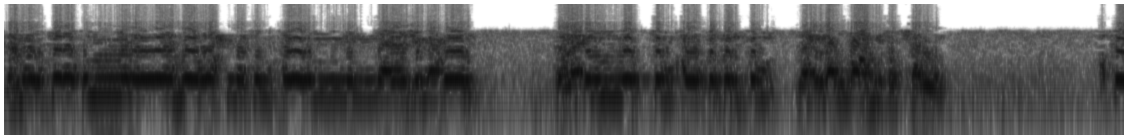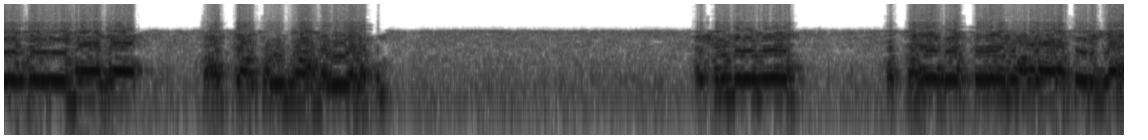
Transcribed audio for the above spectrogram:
لمغفرة من الله ورحمة خير مما يجمعون. ولئن متم أو قتلتم لإلى الله تحشرون. أقول قولي هذا وأستغفر الله لي ولكم. الحمد لله والصلاة والسلام على رسول الله.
